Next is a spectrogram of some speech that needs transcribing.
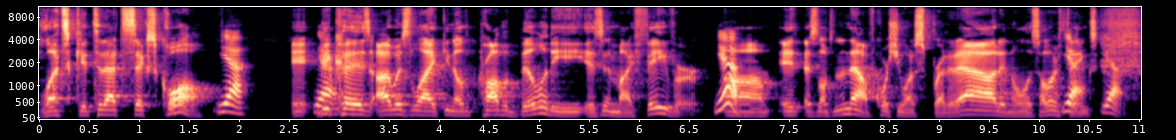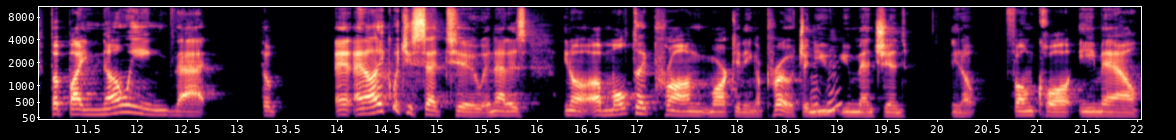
let's get to that sixth call. Yeah. It- Yeah. Because I was like, you know, the probability is in my favor. Yeah. Um, it, as long as now, of course, you want to spread it out and all this other Yeah. things. Yeah. But by knowing that the, and, and I like what you said too, and that is, you know, a multi-pronged marketing approach. And you Mhm. you mentioned, you know, phone call, email,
